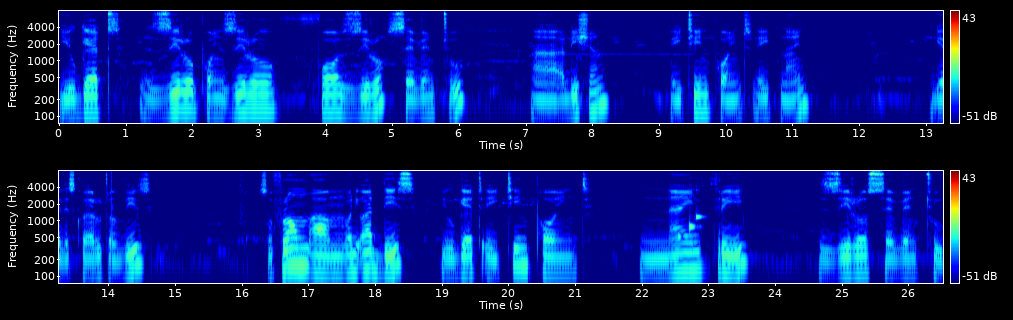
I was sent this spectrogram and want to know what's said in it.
you get 0 0.04072 uh, addition 18.89 get the square root of this so from um, when you add this you get 18.93072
